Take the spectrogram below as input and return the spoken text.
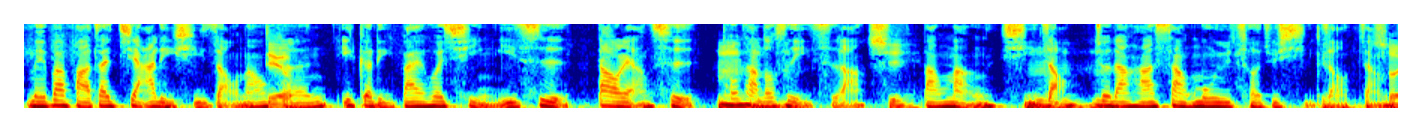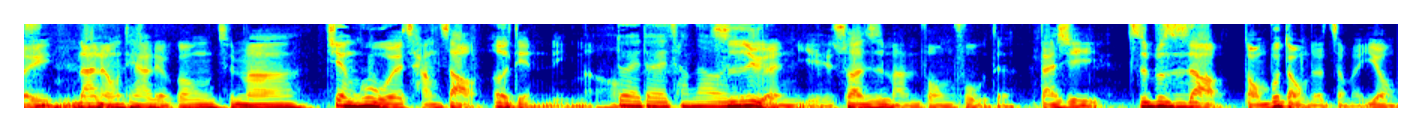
没办法在家里洗澡，然后可能一个礼拜会请一次到两次，嗯通常都是一次啊，是。帮忙洗澡就让他上沐浴车去洗澡这样子。所以子。咱龙听柳工这么建户的长照二点零嘛，吼对对，长照资源也算是蛮丰富的，但是知不知道、懂不懂得怎么用，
